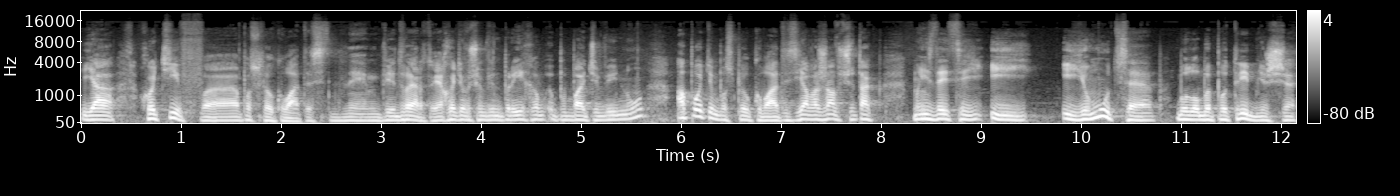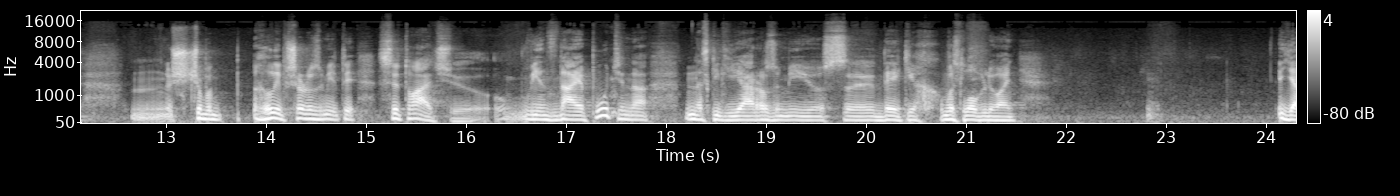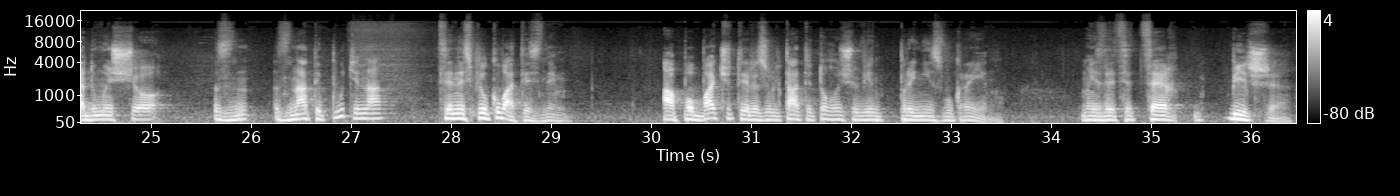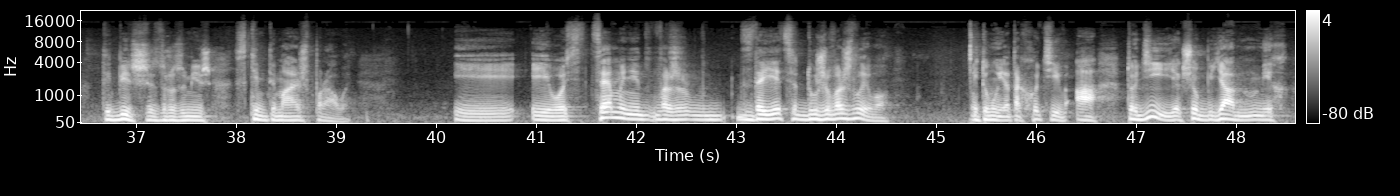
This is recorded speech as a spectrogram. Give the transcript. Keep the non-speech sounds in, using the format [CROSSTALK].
Я хотів е, поспілкуватися з ним відверто. Я хотів, щоб він приїхав і побачив війну, а потім поспілкуватись. Я вважав, що так, мені здається, і, і йому це було би потрібніше, щоб глибше розуміти ситуацію. Він знає Путіна, наскільки я розумію, з деяких висловлювань. Я думаю, що зн- знати Путіна це не спілкуватись з ним а побачити результати того, що він приніс в Україну. Мені здається, це більше. Ти більше зрозумієш, з ким ти маєш право. І, і ось це мені важ... здається дуже важливо. І тому я так хотів. А тоді, якщо б я міг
